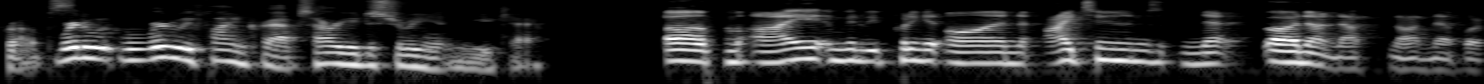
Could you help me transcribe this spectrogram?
crabs. Where do we, where do we find crabs? How are you distributing it in the UK? Um, I am going to be putting it on iTunes, net, uh, not not not Netflix,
